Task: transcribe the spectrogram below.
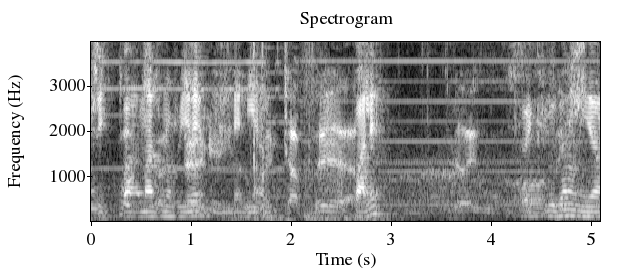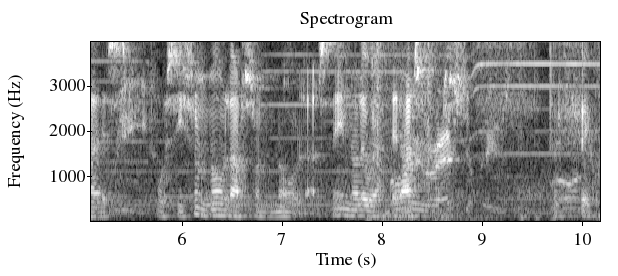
Sí, además nos viene genial. Vale, reclutan unidades. Pues si son noblars, son noblars, ¿eh? No le voy a hacer ascos. Perfecto.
